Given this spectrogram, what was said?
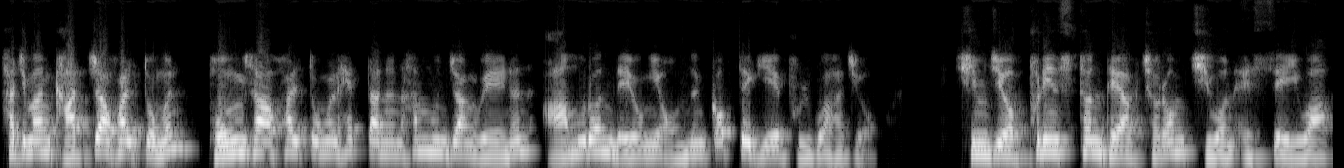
하지만 가짜 활동은 봉사 활동을 했다는 한 문장 외에는 아무런 내용이 없는 껍데기에 불과하죠. 심지어 프린스턴 대학처럼 지원 에세이와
